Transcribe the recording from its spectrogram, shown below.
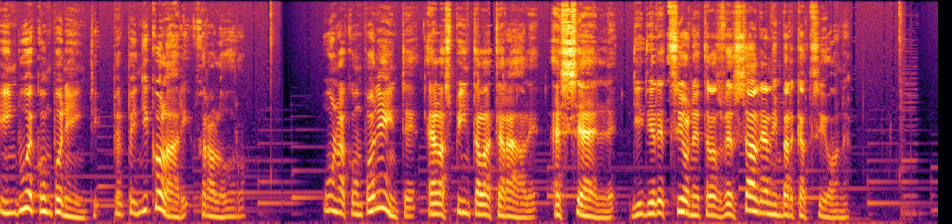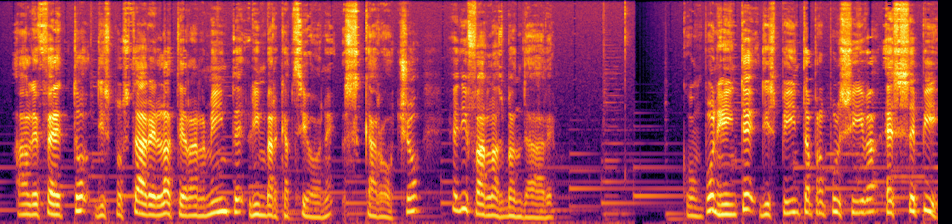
in due componenti perpendicolari fra loro. Una componente è la spinta laterale SL di direzione trasversale all'imbarcazione. Ha l'effetto di spostare lateralmente l'imbarcazione, scaroccio, e di farla sbandare. Componente di spinta propulsiva SP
